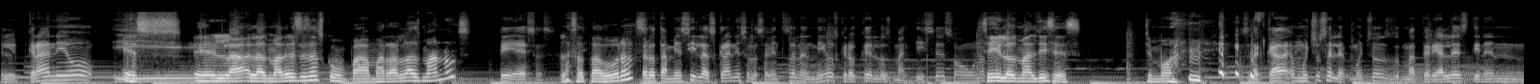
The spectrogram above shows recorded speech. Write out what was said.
el cráneo y... Es, eh, las madres esas como para amarrar las manos. Sí, esas. Las ataduras. Pero también si las cráneos o los avientos a los enemigos, creo que los maldices o una... Sí, los maldices. Simón. O sea, cada, muchos, muchos materiales tienen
